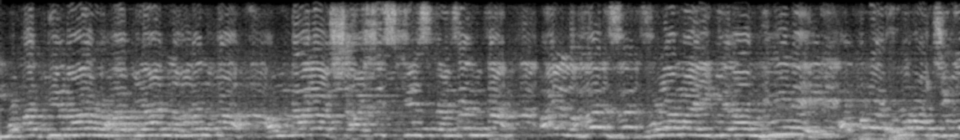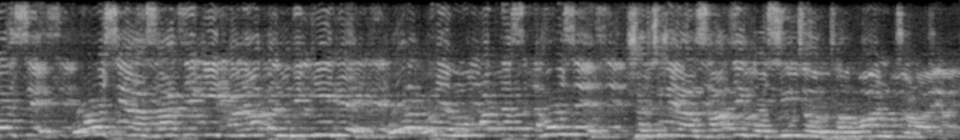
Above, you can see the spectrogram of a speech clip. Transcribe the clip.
मुकदमा वहाबियान न बनता अम्बारा शाजिश केस न बनता, अल हर्ज उलमा इकराम ही ने अपने खून जिगर से, और आज़ादी की अनाबंदी की है, और अपने मुकद्दस लहू से शजर आज़ादी को सींच और फरमान चढ़ाया है।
